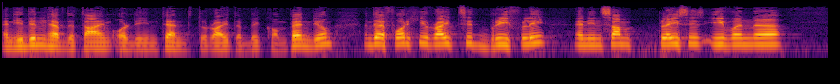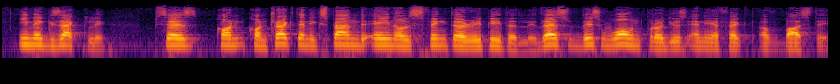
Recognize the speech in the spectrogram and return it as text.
And he didn't have the time or the intent to write a big compendium, and therefore he writes it briefly and in some places even uh, inexactly. Says con- contract and expand the anal sphincter repeatedly. This, this won't produce any effect of basti.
